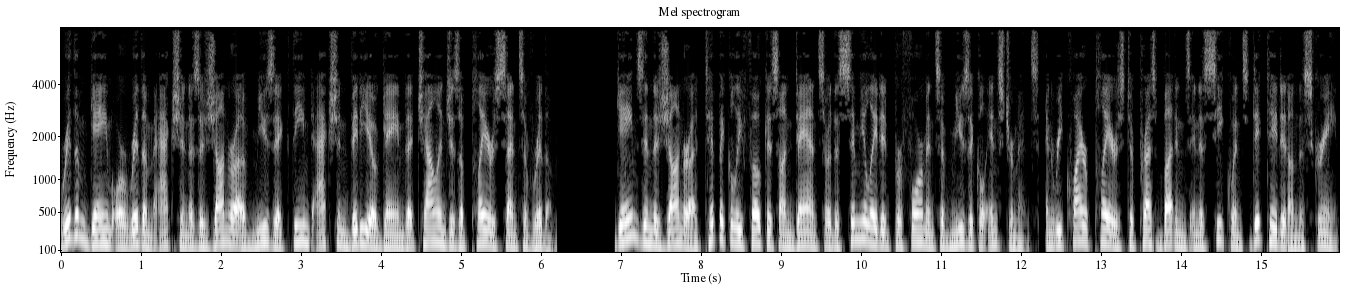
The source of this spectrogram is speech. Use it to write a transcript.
Rhythm game or rhythm action is a genre of music-themed action video game that challenges a player's sense of rhythm. Games in the genre typically focus on dance or the simulated performance of musical instruments, and require players to press buttons in a sequence dictated on the screen.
